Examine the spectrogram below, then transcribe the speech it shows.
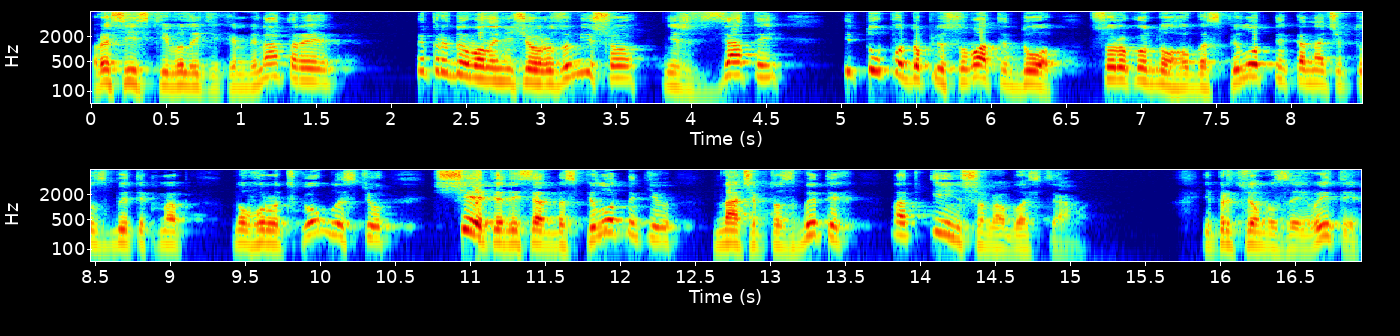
російські великі комбінатори не придумали нічого розумнішого, ніж взяти і тупо доплюсувати до 41 безпілотника, начебто збитих над Новгородською областю, ще 50 безпілотників, начебто збитих над іншими областями. І при цьому заявити,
